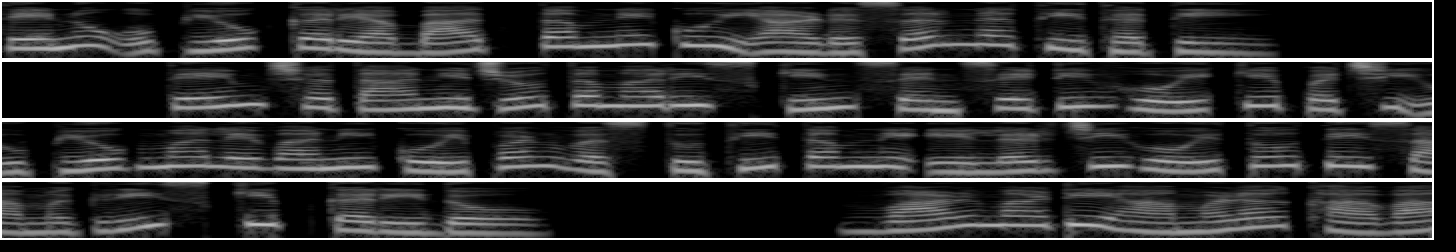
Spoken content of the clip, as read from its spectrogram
તેનો ઉપયોગ કર્યા બાદ તમને કોઈ આડઅસર નથી થતી. તેમ છતાંને જો તમારી સ્કિન સેન્સેટિવ હોય કે પછી ઉપયોગમાં લેવાની કોઈપણ વસ્તુથી તમને એલર્જી હોય તો તે સામગ્રી સ્કીપ કરી દો. વાળ માટે આમળા ખાવા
